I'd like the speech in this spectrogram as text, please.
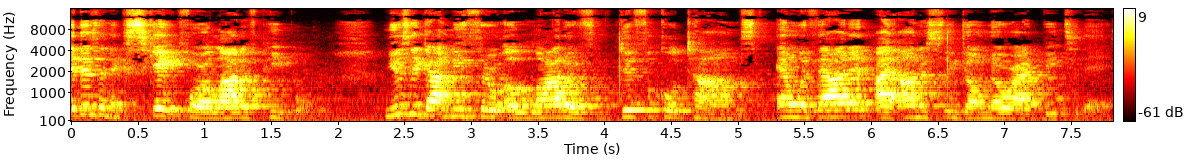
It is an escape for a lot of people. Music got me through a lot of difficult times, and without it, I honestly don't know where I'd be today.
